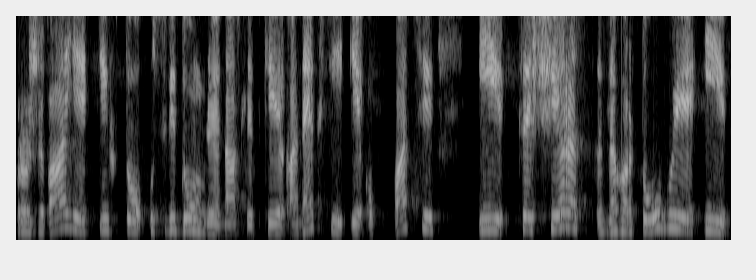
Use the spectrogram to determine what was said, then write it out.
проживає, ті, хто усвідомлює наслідки анексії і окупації. І це ще раз загортовує і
